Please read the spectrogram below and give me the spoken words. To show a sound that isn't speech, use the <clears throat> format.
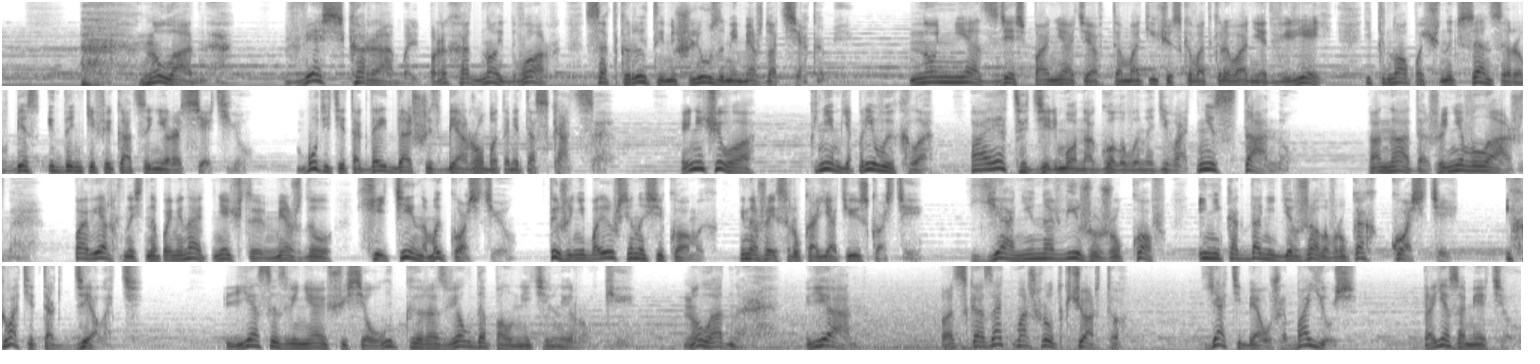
«Ну ладно. Весь корабль, проходной двор с открытыми шлюзами между отсеками. Но нет здесь понятия автоматического открывания дверей и кнопочных сенсоров без идентификации нейросетью. Будете тогда и дальше с биороботами таскаться. И ничего, к ним я привыкла, а это дерьмо на голову надевать не стану. Она даже не влажная. Поверхность напоминает нечто между хитином и костью. Ты же не боишься насекомых и ножей с рукоятью из кости? Я ненавижу жуков и никогда не держала в руках кости. И хватит так делать. Я с извиняющейся улыбкой развел дополнительные руки. Ну ладно, Ян, подсказать маршрут к черту? Я тебя уже боюсь. Да я заметил.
